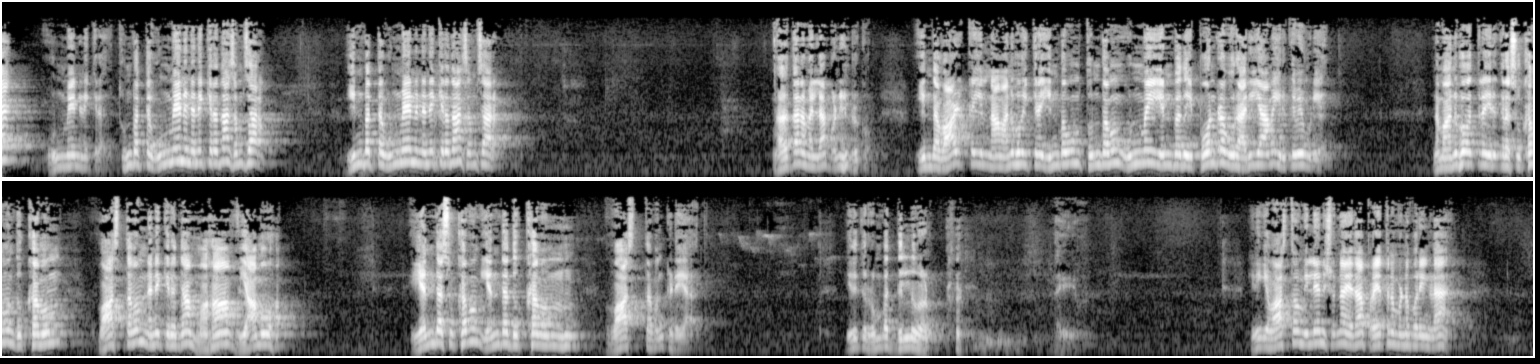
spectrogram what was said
உண்மைன்னு நினைக்கிற துன்பத்தை உண்மைன்னு நினைக்கிறதா சம்சாரம். இன்பத்தை உண்மைன்னு நினைக்கிறதா சம்சாரம். அதைத்தான் நம்ம எல்லாம் பண்ணிட்டு இருக்கோம். இந்த வாழ்க்கையில் நாம் அனுபவிக்கிற இன்பமும் துன்பமும் உண்மை என்பது போன்ற ஒரு அறியாமை இருக்கவே முடியாது. நம்ம அனுபவத்தில் இருக்கிற சுகமும் துக்கமும் வாஸ்தவம் நினைக்கிறது தான் மகா வியாமோகம். எந்த சுகமும் எந்த துக்கமும் வாஸ்தவம் கிடையாது. இதுக்கு ரொம்ப தில்லு வேணும். நீங்கள் வாஸ்தவம் இல்லைன்னு சொன்னால் ஏதாவது பிரயத்தனம் பண்ண போகிறீங்களா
